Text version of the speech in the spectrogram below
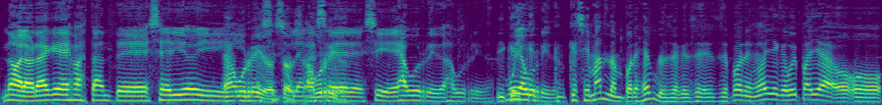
No, la verdad que es bastante serio y... Es aburrido, entonces, aburrido. Eh, sí, es aburrido, es aburrido. muy aburrido. Que, se mandan, por ejemplo, o sea, que se, ponen, oye, que voy para allá, o,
